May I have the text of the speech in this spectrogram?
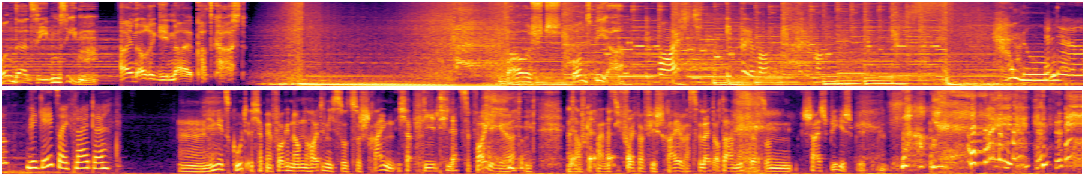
1077. Ein Original-Podcast. Borscht und Bier. Borscht und Pövo. Hallo. Hallo. Wie geht's euch, Leute? Mm, Mir geht's gut. Ich habe mir vorgenommen, heute nicht so zu schreien. Ich habe die, die letzte Folge gehört und mir ist aufgefallen, dass ich furchtbar viel schreie, was vielleicht auch daran liegt, dass so ein scheiß Spiel gespielt wird.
